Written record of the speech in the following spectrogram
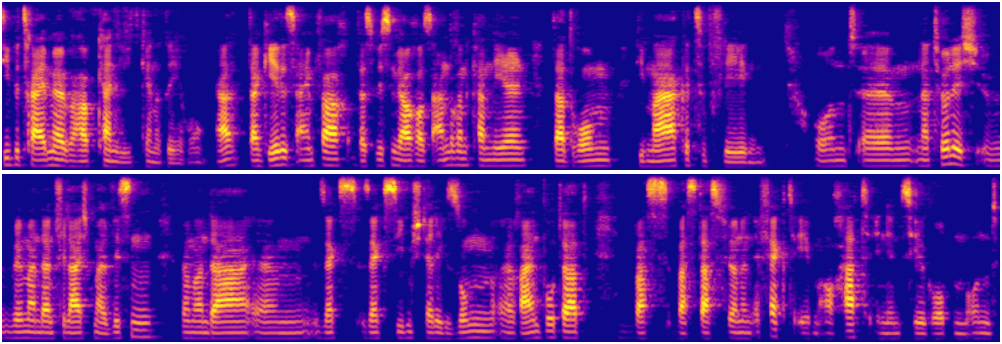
die betreiben ja überhaupt keine Lead-Generierung. Ja? Da geht es einfach, das wissen wir auch aus anderen Kanälen, darum, die Marke zu pflegen. Und ähm, natürlich will man dann vielleicht mal wissen, wenn man da ähm, sechs, sechs, siebenstellige Summen äh, reinbuttert, was, was das für einen Effekt eben auch hat in den Zielgruppen. Und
